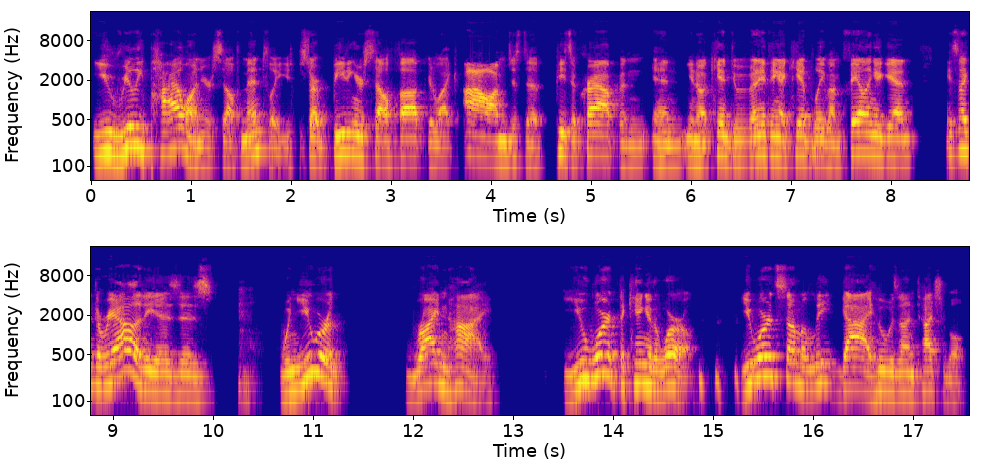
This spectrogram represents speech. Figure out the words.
you really pile on yourself mentally. You start beating yourself up. You're like, oh, I'm just a piece of crap and and you know, I can't do anything. I can't believe I'm failing again. It's like the reality is, is when you were riding high, you weren't the king of the world. You weren't some elite guy who was untouchable.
